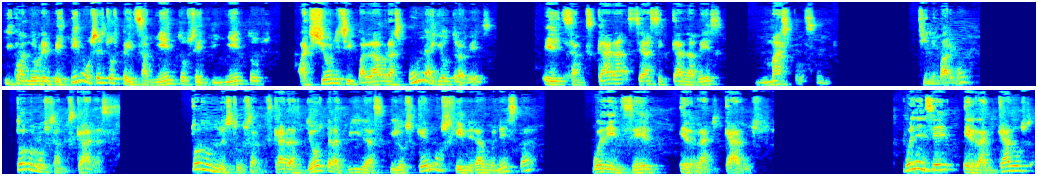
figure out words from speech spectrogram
Y cuando repetimos estos pensamientos, sentimientos, acciones y palabras una y otra vez, el samskara se hace cada vez más profundo. Sin embargo, todos los samskaras todos nuestros samskaras de otras vidas y los que hemos generado en esta pueden ser erradicados. Pueden ser erradicados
